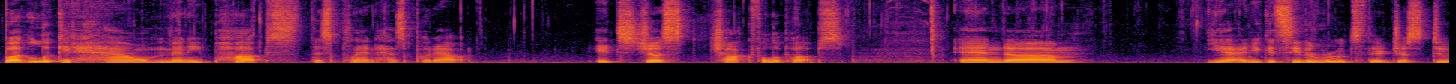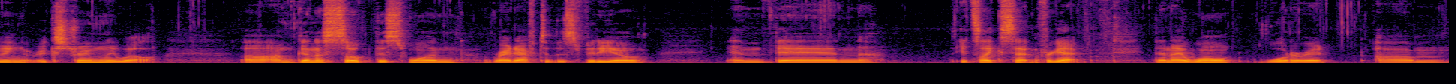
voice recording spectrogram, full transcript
But look at how many pups this plant has put out it's just chock full of pups. And um, yeah, and you can see the roots. They're just doing extremely well. Uh, I'm going to soak this one right after this video. And then it's like set and forget. Then I won't water it um,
